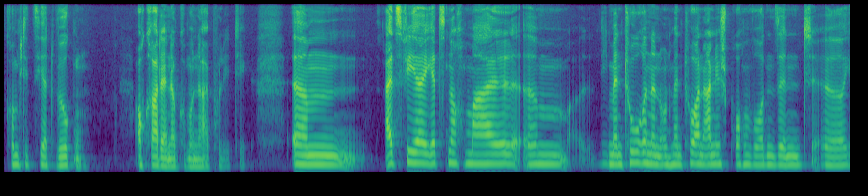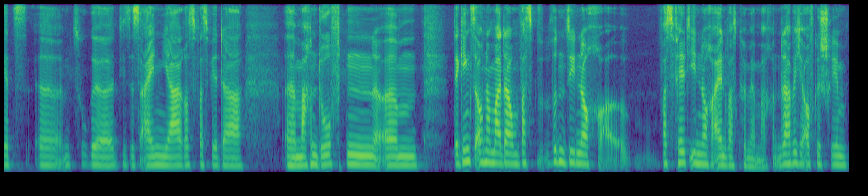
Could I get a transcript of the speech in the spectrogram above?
kompliziert wirken. Auch gerade in der Kommunalpolitik. Ähm, als wir jetzt nochmal ähm, die Mentorinnen und Mentoren angesprochen worden sind, äh, jetzt äh, im Zuge dieses einen Jahres, was wir da äh, machen durften. Ähm, da ging es auch nochmal darum, was würden Sie noch, was fällt Ihnen noch ein, was können wir machen? Da habe ich aufgeschrieben,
